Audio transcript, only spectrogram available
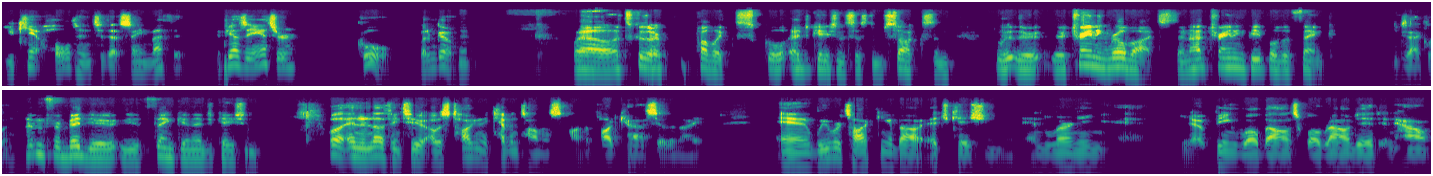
You can't hold him to that same method. If he has the answer, cool, let him go. Well, that's because our public school education system sucks, and they're they're training robots. They're not training people to think. Exactly. Heaven forbid you you think in education. Well, and another thing too, I was talking to Kevin Thomas on the podcast the other night, and we were talking about education and learning, and you know, being well balanced, well rounded, and how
